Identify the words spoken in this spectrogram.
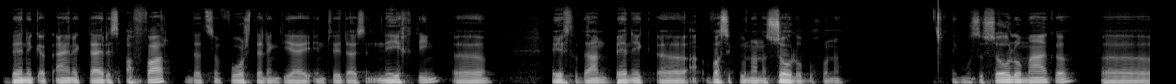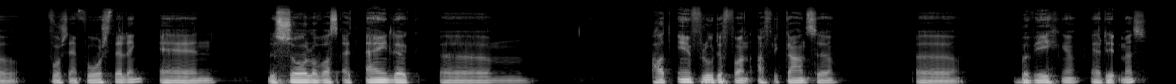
ben ik uiteindelijk tijdens Afar, dat is een voorstelling die hij in 2019 eh, heeft gedaan, ben ik, eh, was ik toen aan een solo begonnen. Ik moest een solo maken eh, voor zijn voorstelling. En de solo was uiteindelijk, ehm, had invloeden van Afrikaanse eh, bewegingen en ritmes.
